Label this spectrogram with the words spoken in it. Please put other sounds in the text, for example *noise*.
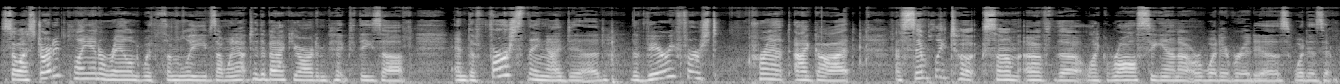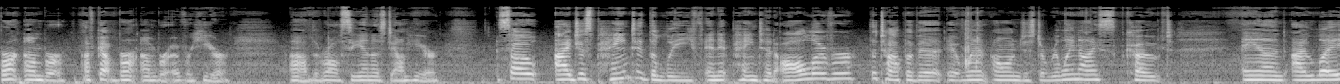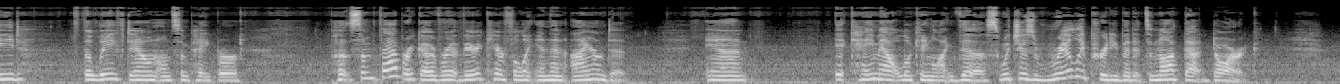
So I started playing around with some leaves. I went out to the backyard and picked these up. And the first thing I did, the very first print I got, I simply took some of the like raw sienna or whatever it is. What is it? Burnt umber. I've got burnt umber over here. Uh, the raw sienna's down here. So I just painted the leaf and it painted all over the top of it. It went on just a really nice coat and I laid the leaf down on some paper, put some fabric over it very carefully and then ironed it. And it came out looking like this, which is really pretty, but it's not that dark.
